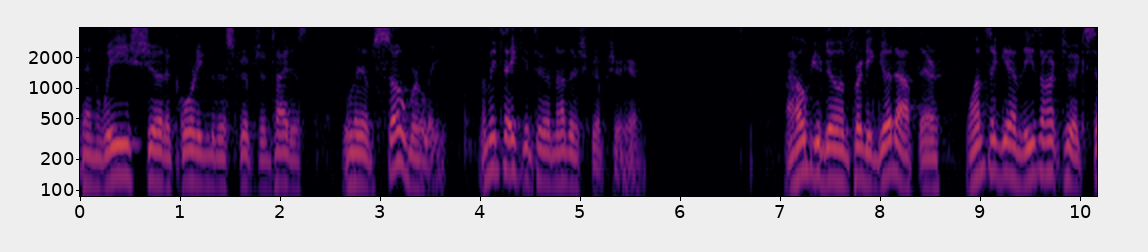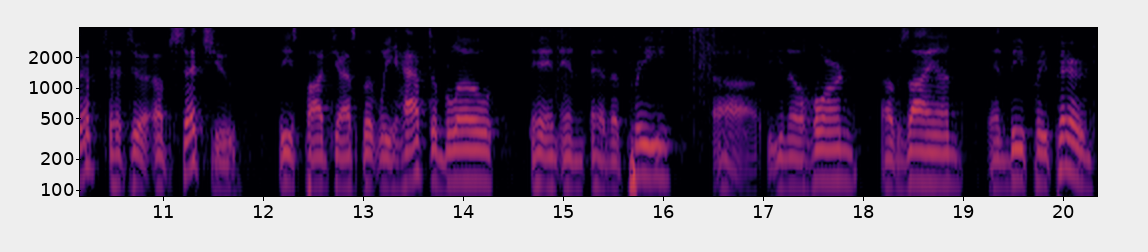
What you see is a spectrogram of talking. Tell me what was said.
then we should, according to the scripture in Titus, live soberly let me take you to another scripture here. I hope you're doing pretty good out there. Once again, these aren't to accept uh, to upset you these podcasts, but we have to blow in, in uh, the pre, uh, you know, horn of Zion and be prepared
